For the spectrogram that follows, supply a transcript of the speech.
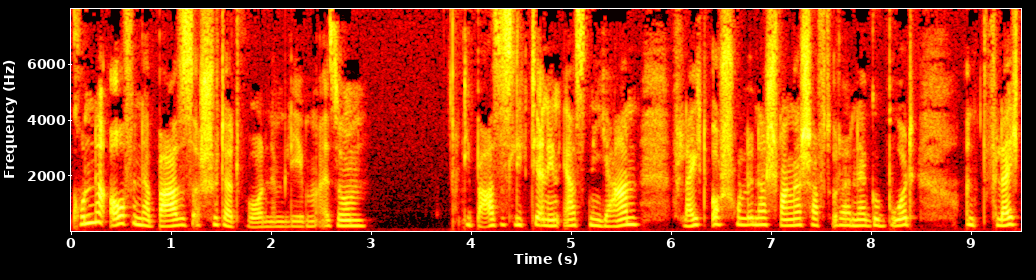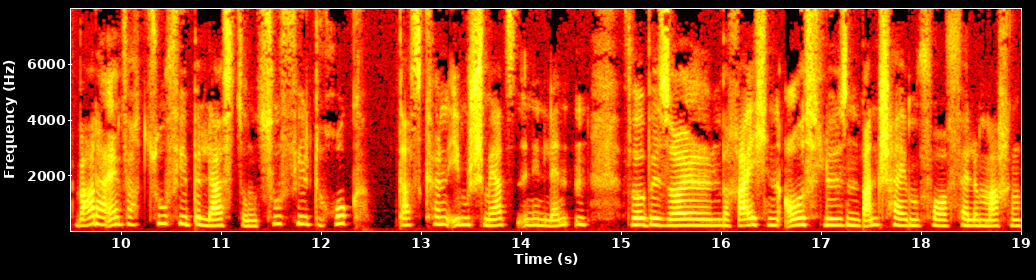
Grunde auf in der Basis erschüttert worden im Leben. Also die Basis liegt ja in den ersten Jahren, vielleicht auch schon in der Schwangerschaft oder in der Geburt. Und vielleicht war da einfach zu viel Belastung, zu viel Druck. Das können eben Schmerzen in den Lendenwirbelsäulenbereichen auslösen, Bandscheibenvorfälle machen,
